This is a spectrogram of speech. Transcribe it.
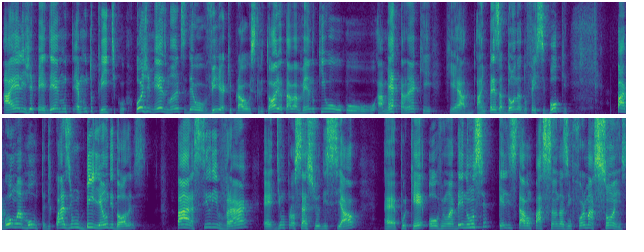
a LGPD é muito, é muito crítico. Hoje mesmo, antes de eu vir aqui para o escritório, eu estava vendo que o, o, a Meta, né, que, que é a, a empresa dona do Facebook, pagou uma multa de quase um bilhão de dólares para se livrar é, de um processo judicial, é, porque houve uma denúncia que eles estavam passando as informações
